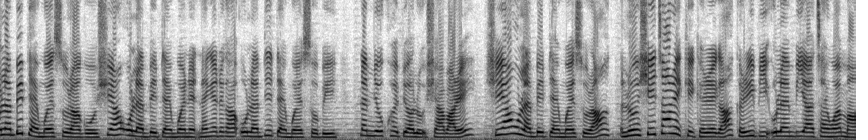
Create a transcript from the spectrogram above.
အိုလံပစ်ပြိုင်ပွဲဆိုတာကိုရှေးအောင်အိုလံပစ်ပြိုင်ပွဲနဲ့နိုင်ငံတကာအိုလံပစ်ပြိုင်ပွဲဆိုပြီးနှစ်မျိုးခွဲပြောလို့ရှားပါတယ်။ရှေးအောင်အိုလံပစ်ပြိုင်ပွဲဆိုတာအလွန်ရှေးကြတဲ့ခေတ်ကလေးကဂရီဘီအိုလံပီယာခြိုင်ဝမ်မှာ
